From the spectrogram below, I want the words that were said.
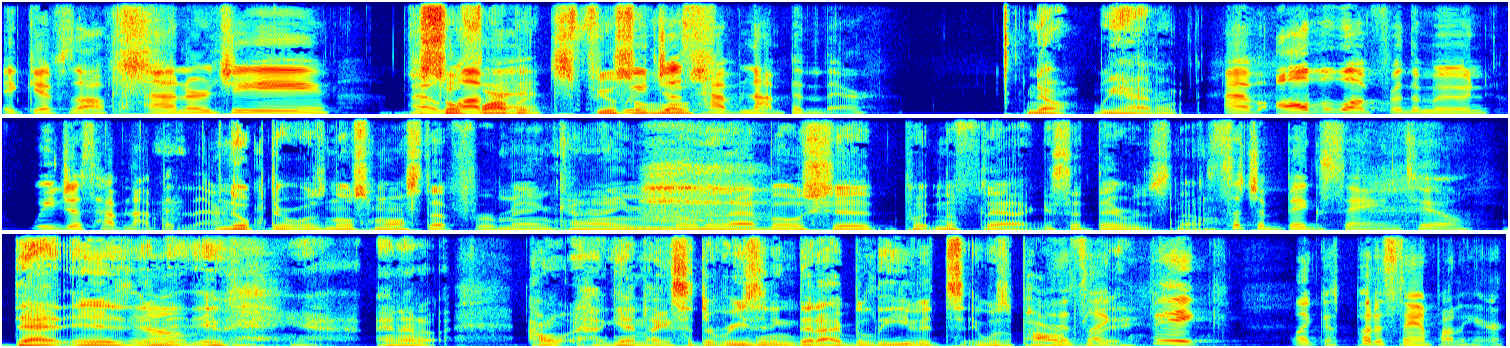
It gives off energy. I so love far it. but it feels so close. we just have not been there. No, we haven't. I have all the love for the moon. We just have not been there. Nope, there was no small step for mankind. None of that bullshit. Putting the flag. I said, there was no. Such a big saying too. That is, You and it, it- yeah, and I don't. I don't. Again, like I said, the reasoning that I believe it's it was a power And it's play. like fake. Like put a stamp on here.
